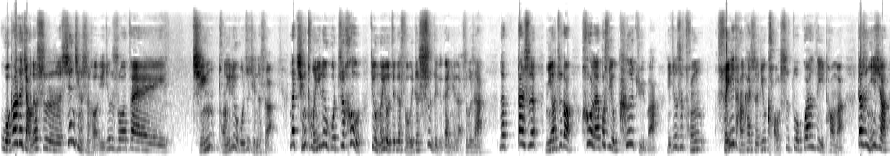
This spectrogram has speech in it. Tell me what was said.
我刚才讲的是先秦时候，也就是说在秦统一六国之前的事儿。那秦统一六国之后就没有这个所谓的士这个概念了，是不是啊？那但是你要知道，后来不是有科举吗？也就是从隋唐开始有考试做官这一套吗。但是你想，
